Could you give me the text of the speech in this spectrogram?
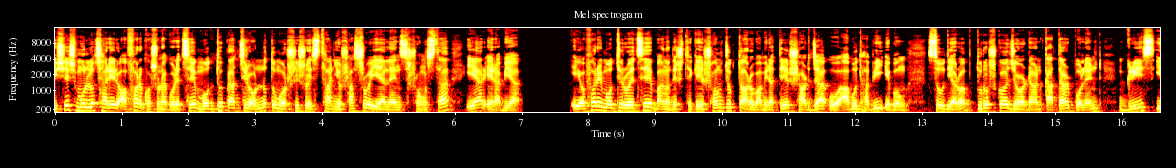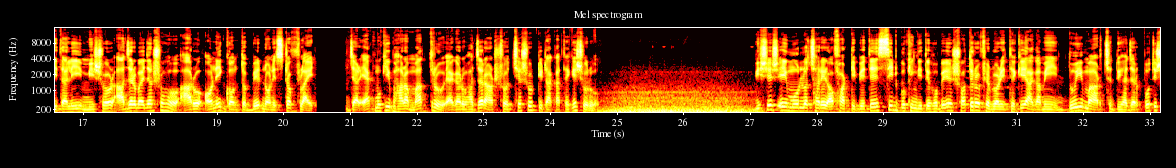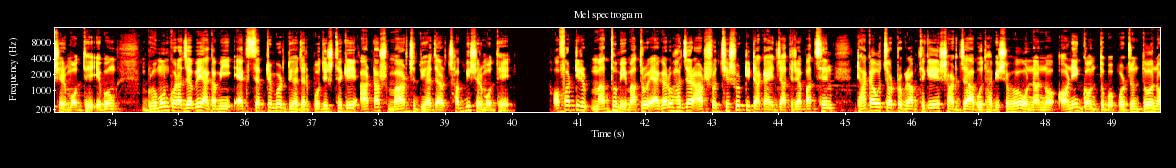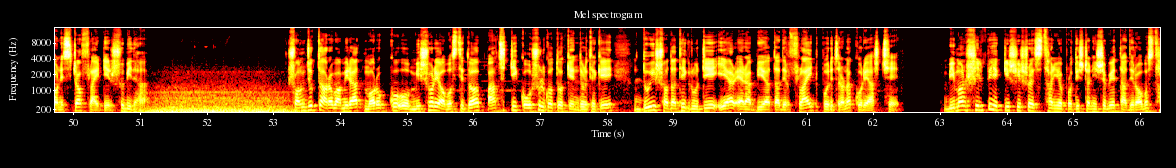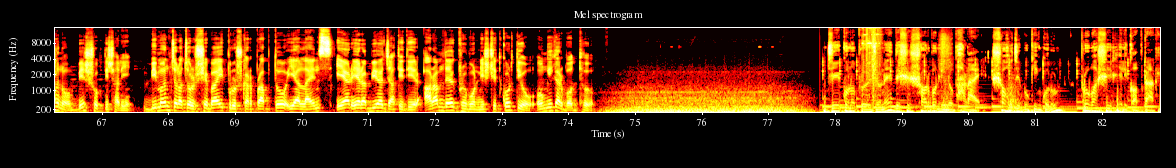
বিশেষ মূল্য ছাড়ের অফার ঘোষণা করেছে মধ্যপ্রাচ্যের অন্যতম শীর্ষস্থানীয় সাশ্রয়ী এয়ারলাইন্স সংস্থা এয়ার এরাবিয়া। এই অফারের মধ্যে রয়েছে বাংলাদেশ থেকে সংযুক্ত আরব আমিরাতের শারজা ও আবুধাবি এবং সৌদি আরব, তুরস্ক, Jordan, Qatar, Poland, Greece, Italy, মিশর, আজারবাইজান সহ আরও অনেক গন্তব্যের নন স্টপ ফ্লাইট, যার একমুখী ভাড়া মাত্র এগারো হাজার আটশো ছেষট্টি টাকা থেকে শুরু। বিশেষ এই মূল্য ছাড়ের অফারটি পেতে সিট বুকিং দিতে হবে সতেরো ফেব্রুয়ারি থেকে আগামী দুই মার্চ দুই হাজার পঁচিশের মধ্যে এবং ভ্রমণ করা যাবে আগামী এক সেপ্টেম্বর দুই হাজার পঁচিশ থেকে আটাশ মার্চ দুই হাজার ছাব্বিশের মধ্যে। অফারটির মাধ্যমে মাত্র এগারো হাজার আটশো ছেষট্টি টাকায় যাত্রীরা পাচ্ছেন ঢাকা ও চট্টগ্রাম থেকে শারজা আবুধাবি সহ অন্যান্য অনেক গন্তব্য পর্যন্ত নন স্টপ ফ্লাইটের সুবিধা। সংযুক্ত আরব আমিরাত, মরক্কো ও মিশরে অবস্থিত পাঁচটি কৌশলগত কেন্দ্র থেকে দুই শতাধিক রুটে এয়ার অ্যারাবিয়া তাদের ফ্লাইট পরিচালনা করে আসছে। বিমান শিল্পী একটি শীর্ষস্থানীয় প্রতিষ্ঠান হিসেবে তাদের অবস্থানও বেশ শক্তিশালী। বিমান চলাচল সেবায় পুরস্কারপ্রাপ্ত এয়ারলাইন্স, এয়ার অ্যারাবিয়া জাতিদের আরামদায়ক ভ্রমণ নিশ্চিত করতেও অঙ্গীকারবদ্ধ। যে কোনো প্রয়োজনে দেশের সর্বনিম্ন ভাড়ায় সহজে বুকিং করুন প্রবাসীর হেলিকপ্টার।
